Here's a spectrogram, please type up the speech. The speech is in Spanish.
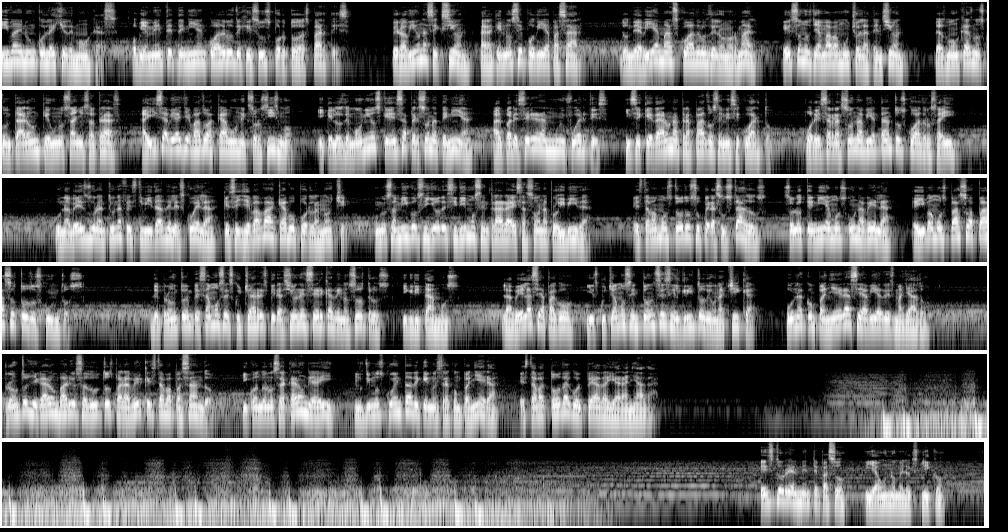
Iba en un colegio de monjas. Obviamente tenían cuadros de Jesús por todas partes. Pero había una sección a la que no se podía pasar, donde había más cuadros de lo normal. Eso nos llamaba mucho la atención. Las monjas nos contaron que unos años atrás, ahí se había llevado a cabo un exorcismo, y que los demonios que esa persona tenía, al parecer eran muy fuertes, y se quedaron atrapados en ese cuarto. Por esa razón había tantos cuadros ahí. Una vez durante una festividad de la escuela que se llevaba a cabo por la noche, unos amigos y yo decidimos entrar a esa zona prohibida. Estábamos todos súper asustados, solo teníamos una vela e íbamos paso a paso todos juntos. De pronto empezamos a escuchar respiraciones cerca de nosotros y gritamos. La vela se apagó y escuchamos entonces el grito de una chica. Una compañera se había desmayado. Pronto llegaron varios adultos para ver qué estaba pasando y cuando nos sacaron de ahí, nos dimos cuenta de que nuestra compañera estaba toda golpeada y arañada. Esto realmente pasó, y aún no me lo explico.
